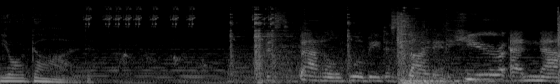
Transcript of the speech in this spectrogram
your god. This battle will be decided here and now.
